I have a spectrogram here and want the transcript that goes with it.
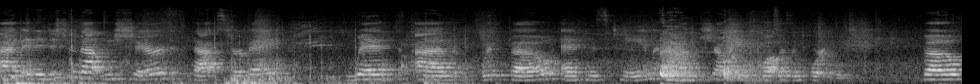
Um, in addition to that, we shared that survey with, um, with Bo and his team, um, showing what was important. Bo,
